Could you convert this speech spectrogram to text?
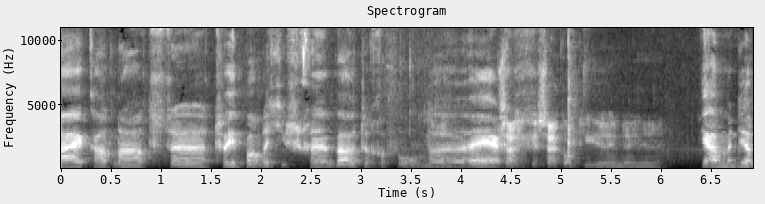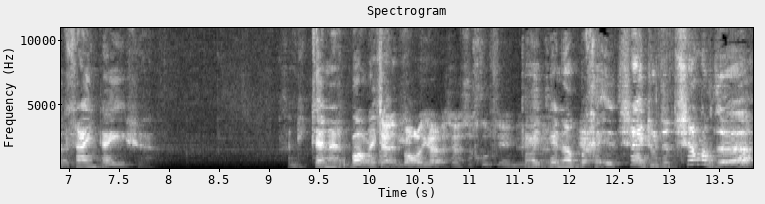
Ja, ik had laatst eh, twee balletjes ge- buiten gevonden. ergens. Zag ik, zag ik ook hier in de Ja, maar dat zijn deze. Van die tennisballetjes. tennisballen, ja, daar zijn ze goed in. Dus, Kijk, eh, en dan ja. zij doet hetzelfde.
